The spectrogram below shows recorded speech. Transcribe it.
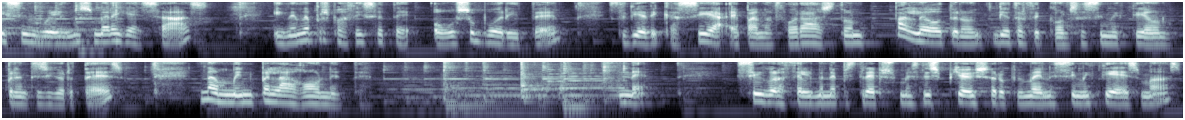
Η συμβουλή μου σήμερα για εσάς είναι να προσπαθήσετε όσο μπορείτε στη διαδικασία επαναφοράς των παλαιότερων διατροφικών σας συνηθιών πριν τις γιορτές να μην πελαγώνετε. Ναι, σίγουρα θέλουμε να επιστρέψουμε στις πιο ισορροπημένες συνήθειές μας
